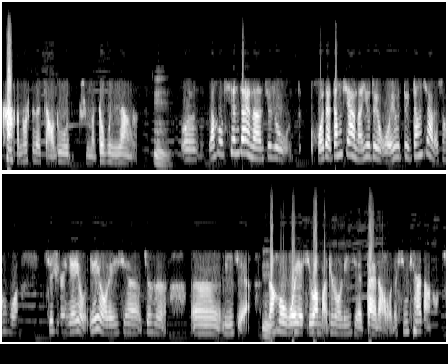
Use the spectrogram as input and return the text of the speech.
看很多事的角度什么都不一样了。嗯我然后现在呢，就是我活在当下呢，又对我又对当下的生活，其实也有也有了一些就是，嗯、理解，嗯，然后我也希望把这种理解带到我的新片儿当中去。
